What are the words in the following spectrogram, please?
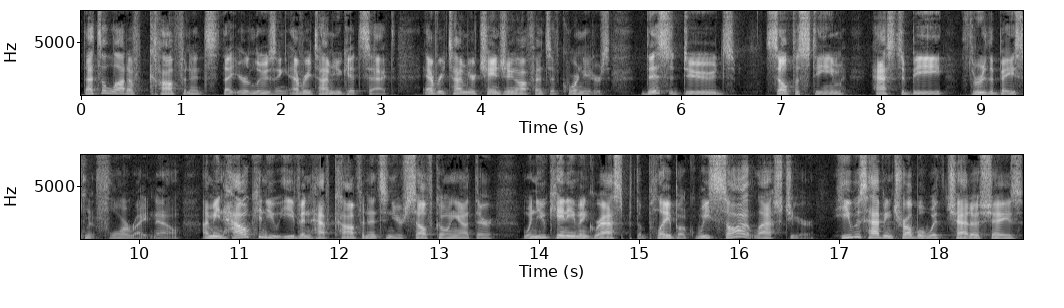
That's a lot of confidence that you're losing every time you get sacked, every time you're changing offensive coordinators. This dude's self esteem has to be through the basement floor right now. I mean, how can you even have confidence in yourself going out there when you can't even grasp the playbook? We saw it last year. He was having trouble with Chad O'Shea's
